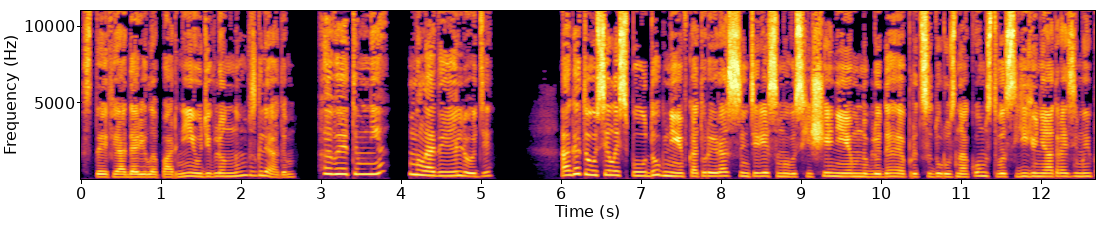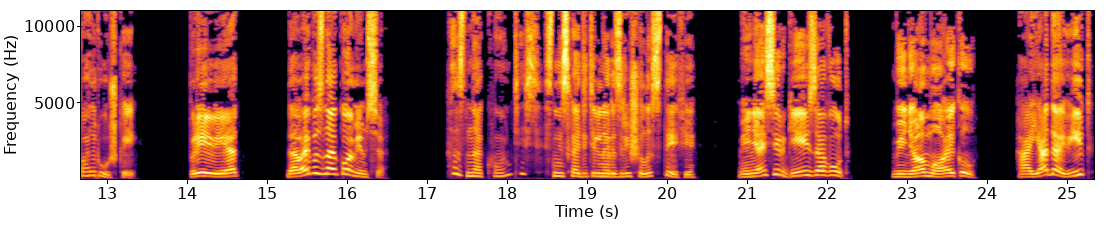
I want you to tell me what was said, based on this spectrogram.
Стефи одарила парней удивленным взглядом. «А вы это мне, молодые люди?» Агата уселась поудобнее, в который раз с интересом и восхищением, наблюдая процедуру знакомства с ее неотразимой подружкой. «Привет! Давай познакомимся!» «Знакомьтесь», — снисходительно разрешила Стефи. «Меня Сергей зовут. Меня Майкл. А я Давид».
